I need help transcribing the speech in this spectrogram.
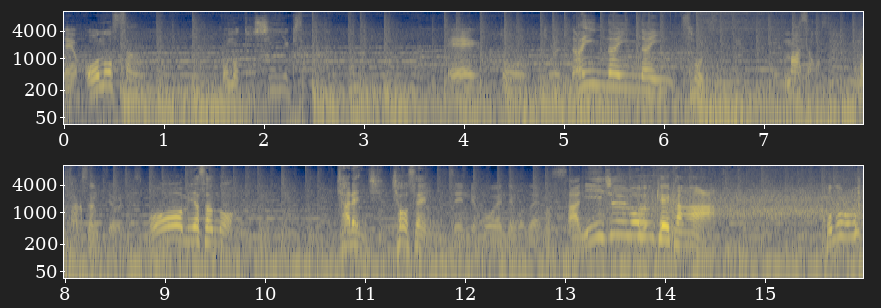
え小野さん小野俊之さんえー、っとこれ999ソウルさんまさこさんもたくさん来ております。もう皆さんのチャレンジ挑戦全力応援でございます。さあ25分経過。このままの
